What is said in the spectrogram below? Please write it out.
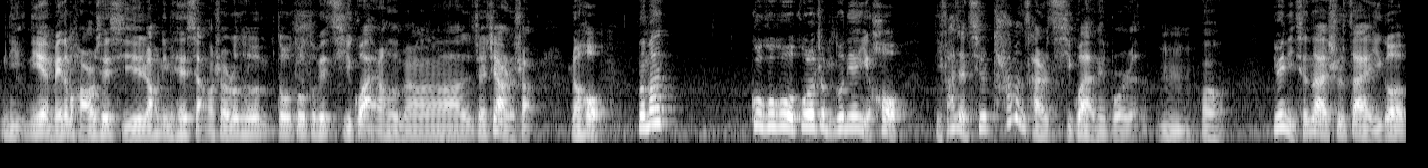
你你也没那么好好学习，然后你每天想的事儿都特都都特别奇怪，然后怎么样啊这这样的事儿，然后慢慢过过过过了这么多年以后，你发现其实他们才是奇怪的那波人，嗯。嗯，因为你现在是在一个，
